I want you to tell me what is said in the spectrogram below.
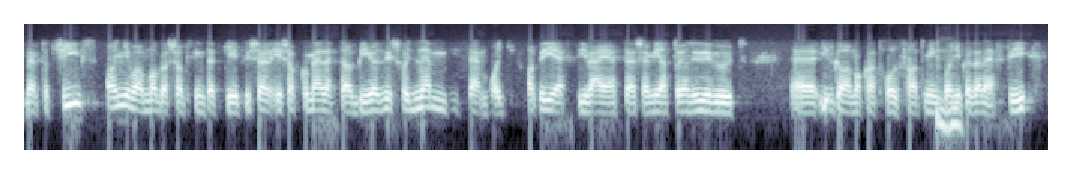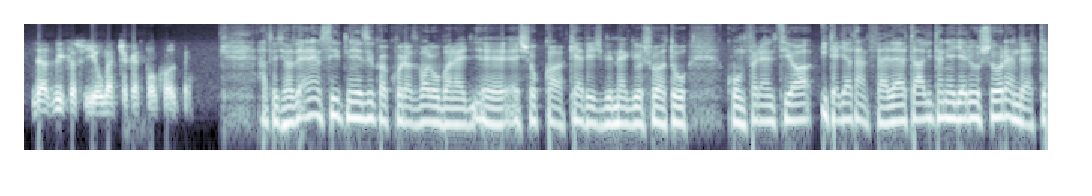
mert a Chiefs annyival magasabb szintet képvisel, és akkor mellette a Bills is, hogy nem hiszem, hogy az EFC rájátszása miatt olyan őrült eh, izgalmakat hozhat, mint mhm. mondjuk az NFC, de az biztos, hogy jó meccseket fog hozni. Hát, hogyha az NFC-t nézzük, akkor az valóban egy, egy sokkal kevésbé megjósolható konferencia. Itt egyáltalán fel lehet állítani egy erős sorrendet?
